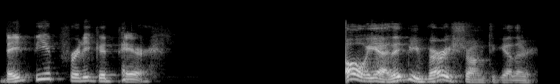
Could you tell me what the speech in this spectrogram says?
they'd be a pretty good pair. Oh, yeah, they'd be very strong together.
